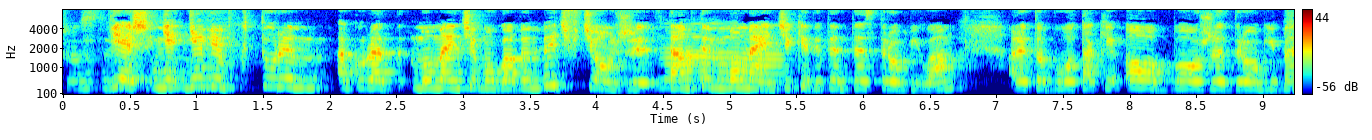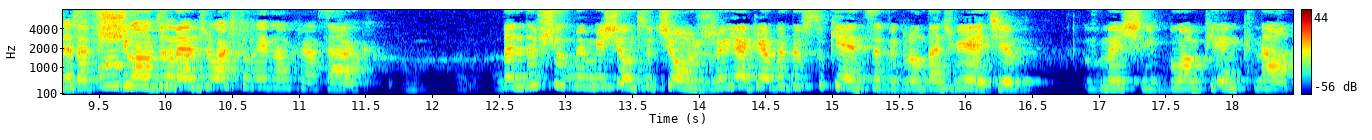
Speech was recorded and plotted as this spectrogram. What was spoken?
szósty. Wiesz, nie, nie wiem w którym akurat momencie mogłabym być w ciąży, w No, tamtym no, no. momencie, kiedy ten test robiłam, ale to było takie, o Boże drogi, będę z w siódmym, zobaczyłaś tą jedną kraskę. tak, będę w siódmym miesiącu ciąży, jak ja będę w sukience wyglądać, wiecie, w myśli byłam piękna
